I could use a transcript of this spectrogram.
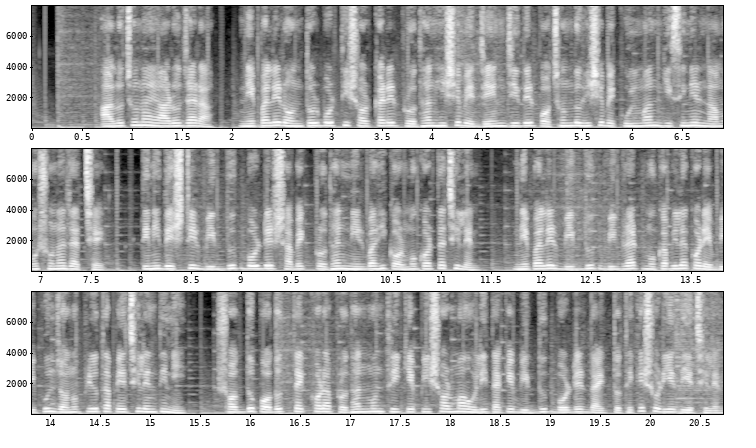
আলোচনায় আরও যারা, নেপালের অন্তর্বর্তী সরকারের প্রধান হিসেবে জেনজিদের পছন্দ হিসেবে কুলমান গিসিনের নামও শোনা যাচ্ছে, তিনি দেশটির বিদ্যুৎ বোর্ডের সাবেক প্রধান নির্বাহী কর্মকর্তা ছিলেন। নেপালের বিদ্যুৎ বিভ্রাট মোকাবিলা করে বিপুল জনপ্রিয়তা পেয়েছিলেন তিনি। সদ্য পদত্যাগ করা প্রধানমন্ত্রী কে পি শর্মা ওলি তাকে বিদ্যুৎ বোর্ডের দায়িত্ব থেকে সরিয়ে দিয়েছিলেন।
